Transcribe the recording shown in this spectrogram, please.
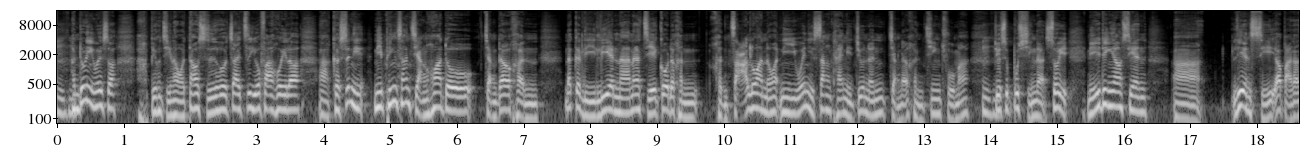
嗯，很多人以为说啊，不用紧了，我到时候再自由发挥了啊。可是你你平常讲话都讲到很那个理念啊，那个结构的很很杂乱的话，你以为你上台你就能讲得很清楚吗？嗯，就是不行的。所以你一定要先啊练习，要把它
